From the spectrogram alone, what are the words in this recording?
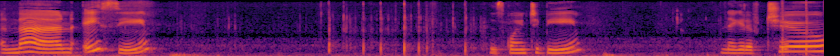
And then AC is going to be negative 2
